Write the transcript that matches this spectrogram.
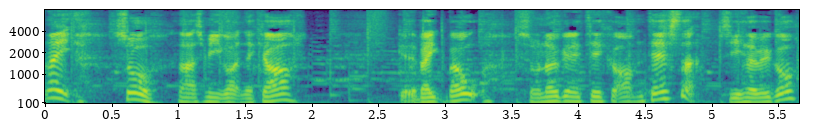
Right, so that's me got in the car, get the bike built, so we're now going to take it up and test it, see how we go.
